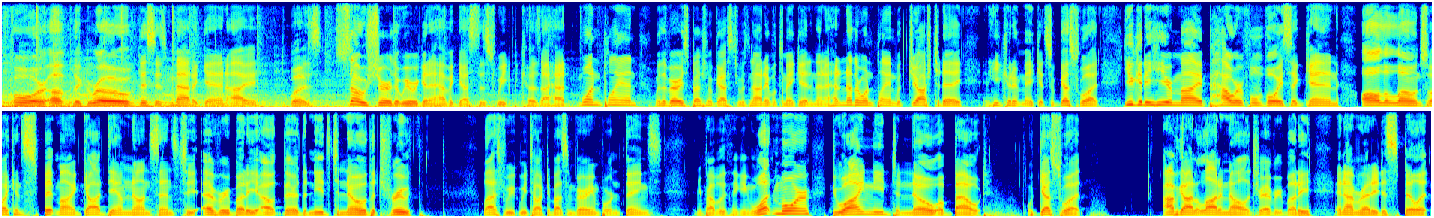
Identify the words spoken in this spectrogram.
34 of the Grove. This is Matt again. I was so sure that we were going to have a guest this week because I had one planned with a very special guest who was not able to make it, and then I had another one planned with Josh today, and he couldn't make it. So, guess what? You get to hear my powerful voice again, all alone, so I can spit my goddamn nonsense to everybody out there that needs to know the truth. Last week we talked about some very important things. And you're probably thinking, what more do I need to know about? Well, guess what? I've got a lot of knowledge for everybody, and I'm ready to spill it.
